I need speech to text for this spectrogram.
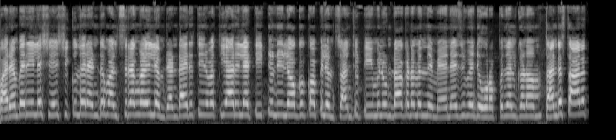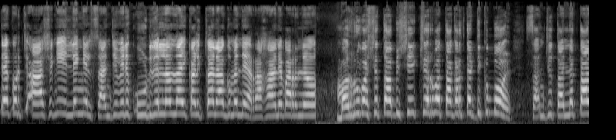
പരമ്പരയിലെ ശേഷിക്കുന്ന രണ്ട് മത്സരങ്ങളിലും രണ്ടായിരത്തി ഇരുപത്തിയാറിലെ ടി ട്വന്റി ലോകകപ്പിലും സഞ്ജു ടീമിൽ ടീമിലുണ്ടാകണമെന്ന് മാനേജ്മെന്റ് ഉറപ്പു നൽകണം. തന്റെ സ്ഥാനത്തെക്കുറിച്ച് ആശങ്കയില്ലെങ്കിൽ സഞ്ജുവിന് കൂടുതൽ നന്നായി കളിക്കാനാകുമെന്ന് റഹാനെ പറഞ്ഞു. മറുവശത്ത് അഭിഷേക് ശർമ്മ തകർത്തടിക്കുമ്പോൾ സഞ്ജു തന്നെത്താൻ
